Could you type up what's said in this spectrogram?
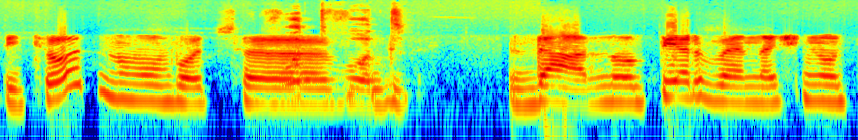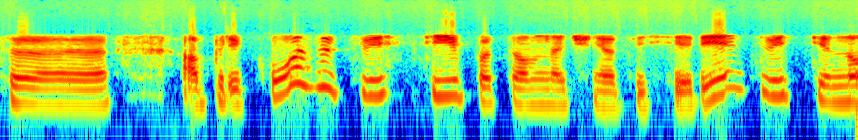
цветет, ну вот... Вот-вот. Э, Да, но первые начнут э, априкозы цвести, потом начнет и сирень цвести. Но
